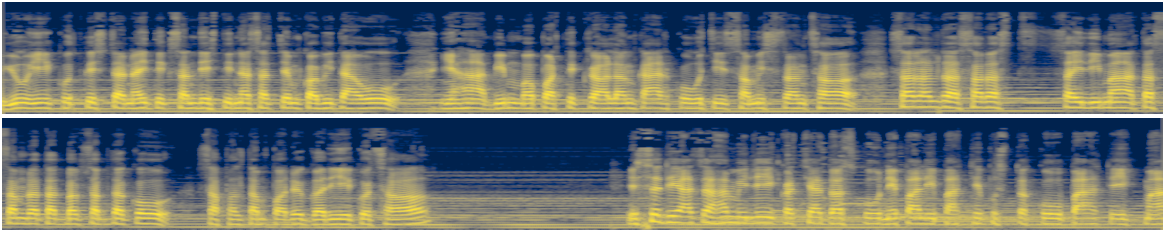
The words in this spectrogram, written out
यो एक उत्कृष्ट नैतिक सन्देश दिन सक्षम कविता हो। यहाँ बिम्ब प्रतीक र अलङ्कारको उचित सम्मिश्रण छ। सरल र सरस शैलीमा तत्सम र तद्भव शब्दको सफलतम प्रयोग गरिएको छ। यसरी आज हामीले कक्षा दसको नेपाली पाठ्य पुस्तकको पाठ एकमा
